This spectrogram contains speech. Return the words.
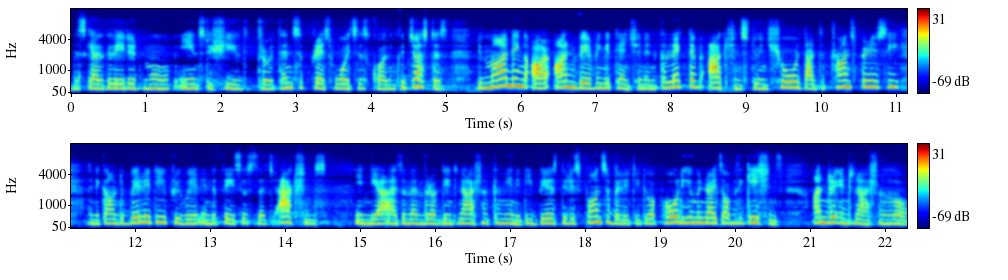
This calculated move aims to shield the truth and suppress voices calling for justice, demanding our unwavering attention and collective actions to ensure that the transparency and accountability prevail in the face of such actions. India, as a member of the international community, bears the responsibility to uphold human rights obligations under international law.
